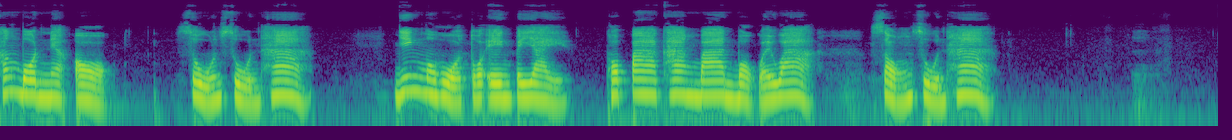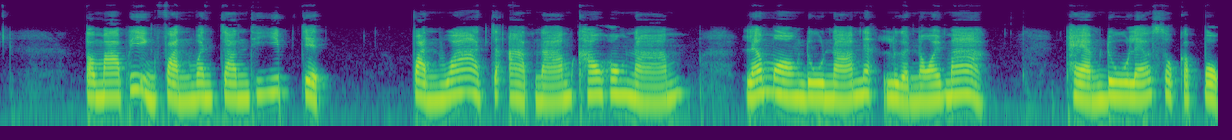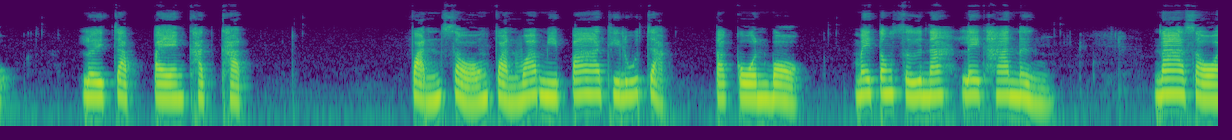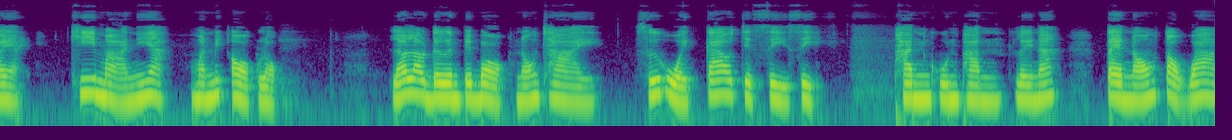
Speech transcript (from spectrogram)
ข้างบนเนี่ยออกศูนย์ศูนย์ห้ายิ่งโมโหตัวเองไปใหญ่ เพราะป้าข้างบ้านบอกไว้ว่าสองศูนย์ห้าต่อมาพี่หญิงฝันวันจันทร์ที่ยี่สิบเจ็ด ฝันว่าจะอาบน้ำเข้าห้องน้ำแล้วมองดูน้ำเนี่ยเหลือน้อยมาก แถมดูแล้วสกปรกเลยจับแปรงขัดขัดๆฝันสองฝันว่ามีป้าที่รู้จักตะโกนบอก ไม่ต้องซื้อนะเลขห้าหนึ่งหน้าซอยอะขี้หมาเนี่ย มันไม่ออกหรอก แล้วเราเดินไปบอกน้องชาย ซื้อหวยเก้าเจ็ดสี่สิ พันคูณพันเลยนะ แต่น้องตอบว่า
